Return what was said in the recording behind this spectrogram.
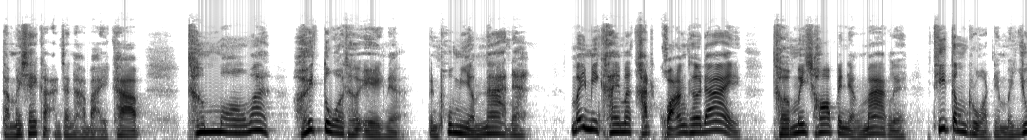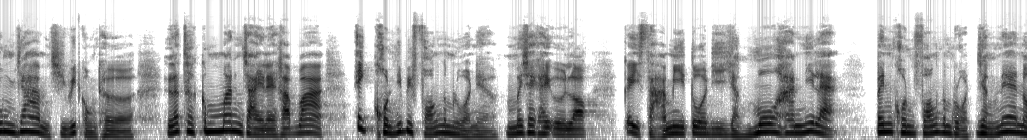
แต่ไม่ใช่กับอัญจนาใบครับ เธอมองว่าเฮ้ยตัวเธอเองเนี่ย เป็นผู้มีอำนาจนะ ไม่มีใครมาขัดขวางเธอได้ เธอไม่ชอบเป็นอย่างมากเลยที่ตำรวจเนี่ยมายุ่มย่ามชีวิตของเธอ แล้วเธอก็มั่นใจเลยครับว่าไอ้คนที่ไปฟ้องตำรวจเนี่ย ไม่ใช่ใครอื่นหรอก ก็ไอ้สามีตัวดีอย่างโมฮันนี่แหละ เป็นคนฟ้องตำรวจอย่างแน่น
